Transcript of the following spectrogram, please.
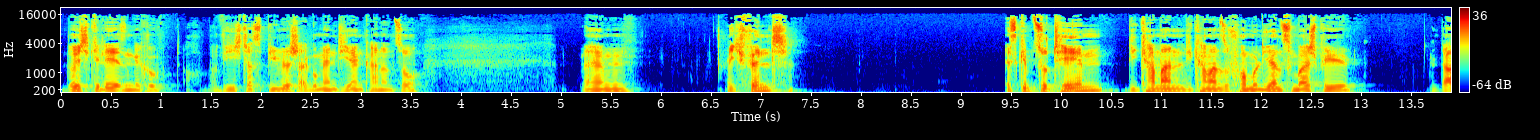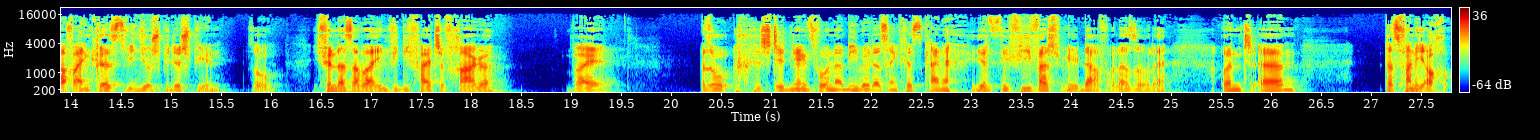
durchgelesen, geguckt, auch wie ich das biblisch argumentieren kann und so. Ähm, ich finde, es gibt so Themen, die kann man, die kann man so formulieren, zum Beispiel, darf ein Christ Videospiele spielen? So. Ich finde das aber irgendwie die falsche Frage, weil, also, es steht nirgendwo in der Bibel, dass ein Christ keine, jetzt die FIFA spielen darf oder so, ne? Und ähm, das fand ich auch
